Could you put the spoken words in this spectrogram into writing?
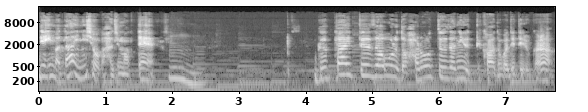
で今第二章が始まってうん。うん「Goodbye to the old Hello to the new」ってカードが出てるから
